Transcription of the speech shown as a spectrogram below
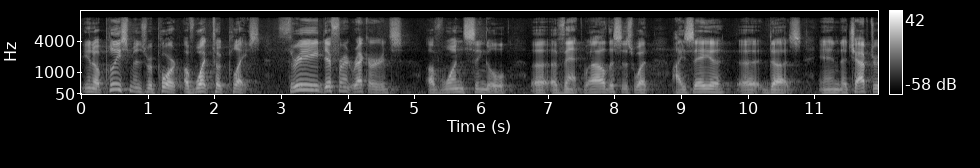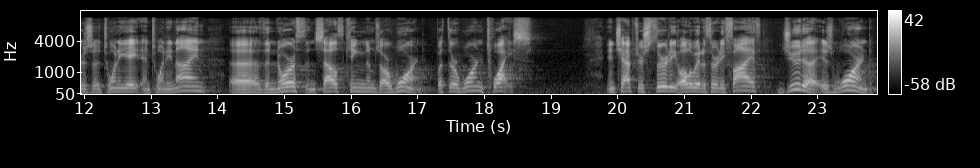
you know, policeman's report of what took place. Three different records of one single uh, event. Well, this is what Isaiah uh, does. In chapters uh, 28 and 29, uh, the north and south kingdoms are warned, but they're warned twice. In chapters 30 all the way to 35, Judah is warned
